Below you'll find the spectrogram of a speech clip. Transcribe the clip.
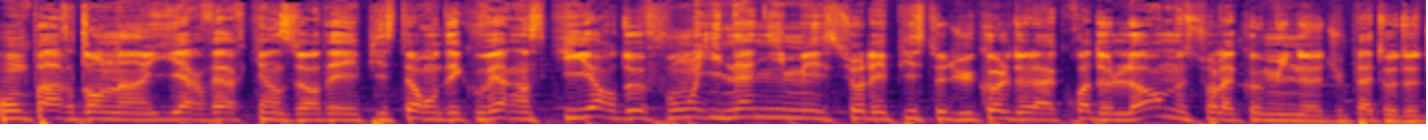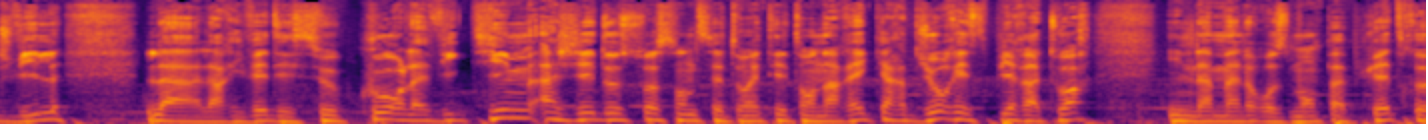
On part dans l'un. Hier vers 15h, des pisteurs ont découvert un skieur de fond inanimé sur les pistes du col de la Croix de l'Orme sur la commune du plateau d'Hauteville. L'arrivée des secours, la victime, âgée de 67 ans, était en arrêt cardio-respiratoire. Il n'a malheureusement pas pu être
